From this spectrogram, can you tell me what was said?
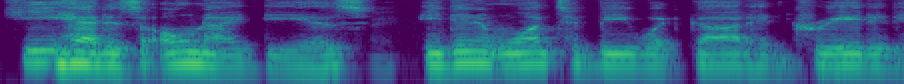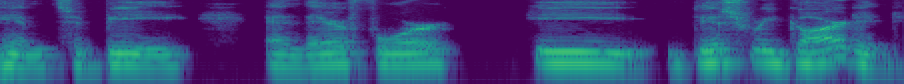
he had his own ideas. He didn't want to be what God had created him to be, and therefore he disregarded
